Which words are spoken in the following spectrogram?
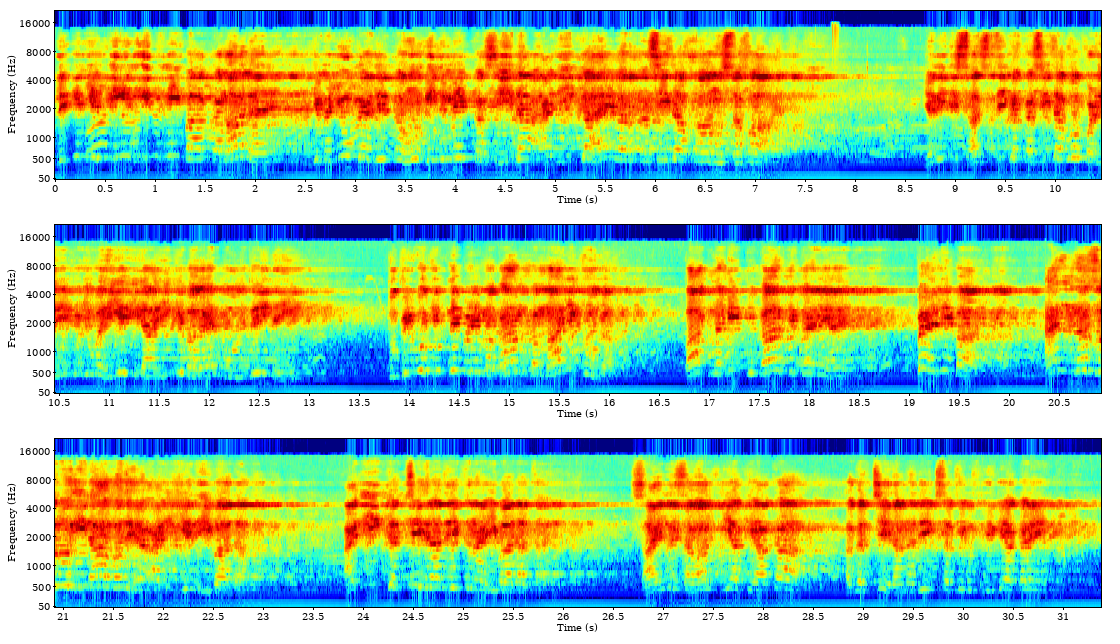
لیکن یہ تین اتنی باکمال ہیں کہ میں یوں کہہ دیتا ہوں، ان میں قصیدہ علی کا ہے اور قصیدہ خواہ مصطفیٰ ہے۔ یعنی جس ہستی کا قصیدہ وہ پڑھے جو وحی الہی کے بغیر بولتے ہی نہیں، تو پھر وہ کتنے بڑے مقام کا مالک ہوگا؟ پاک نبی پکار کے کہہ رہے ہیں، پہلی بات ان نظر الہ وجہ علی عبادہ علی کا چہرہ دیکھنا عبادت ہے۔ سائل نے سوال کیا کہ آقا، اگر چہرہ نہ دیکھ سکے تو پھر کیا کریں؟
